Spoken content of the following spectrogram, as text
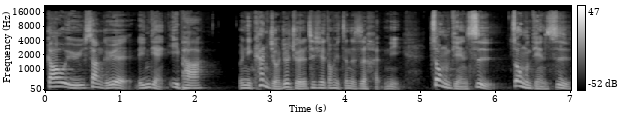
高于上个月零点一趴。你看久你就觉得这些东西真的是很腻。重点是，重点是，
